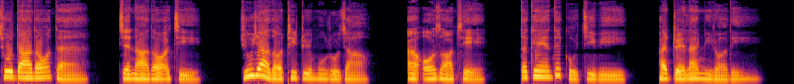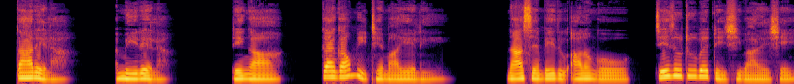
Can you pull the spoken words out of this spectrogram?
ချိုတာသောအတန်ကျင်နာသောအကြည့်ယူရသောထိတွေ့မှုတို့ကြောင့်အံ့ဩစွာဖြင့်တခင်အစ်စ်ကိုကြည့်ပြီးဖတ်တွယ်လိုက်မိတော်သည်တားတယ်လားအမေတဲ့လားဒင်းကကံကောင်းမိထင်ပါရဲ့လေနားဆင်ပေးသူအလုံးကိုကျေးဇူးတူးပဲတင်ရှိပါတယ်ရှင်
